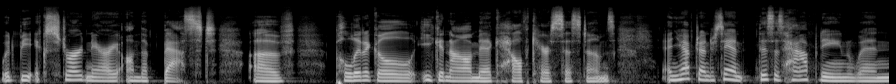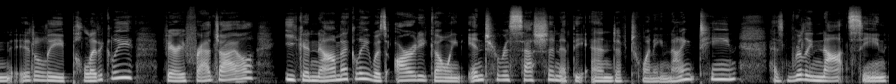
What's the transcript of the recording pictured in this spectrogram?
would be extraordinary on the best of political, economic, healthcare systems. And you have to understand this is happening when Italy, politically, very fragile, economically, was already going into recession at the end of 2019, has really not seen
